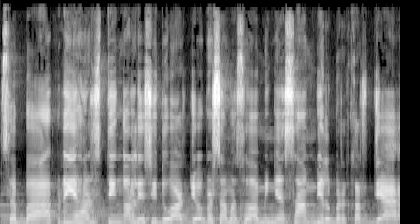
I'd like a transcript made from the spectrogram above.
Sebab Ria harus tinggal di Sidoarjo bersama suaminya sambil bekerja.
